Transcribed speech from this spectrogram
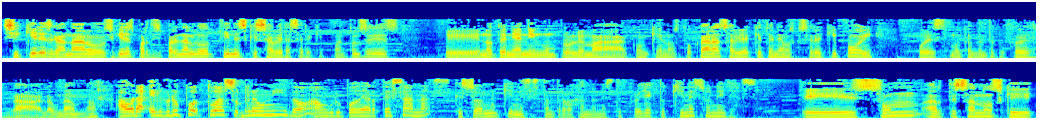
si quieres ganar o si quieres participar en algo, tienes que saber hacer equipo. Entonces, eh, no tenía ningún problema con quien nos tocara, sabía que teníamos que hacer equipo y pues muy contento que fue la, la, UNAM, ¿no? Ahora, el grupo, tú has reunido a un grupo de artesanas que son quienes están trabajando en este proyecto. ¿Quiénes son ellas? Eh, son artesanos que,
